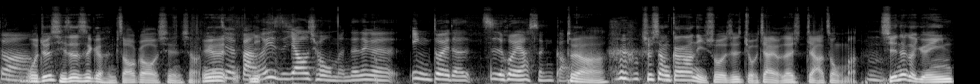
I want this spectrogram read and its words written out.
对啊，我觉得其实这是一个很糟糕的现象，因为而且反而一直要求我们的那个应对的智慧要升高。对啊，就像刚刚你说的，就是酒驾有在加重嘛。嗯、其实那个原因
